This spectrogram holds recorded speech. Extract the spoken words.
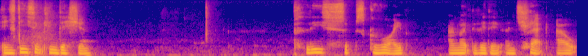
In decent condition. Please subscribe and like the video and check out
